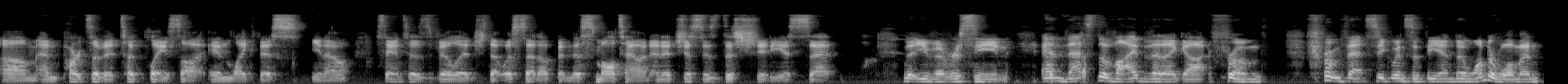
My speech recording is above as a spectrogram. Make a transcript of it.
um, and parts of it took place uh, in like this, you know, Santa's village that was set up in this small town, and it just is the shittiest set that you've ever seen, and that's the vibe that I got from from that sequence at the end of Wonder Woman.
